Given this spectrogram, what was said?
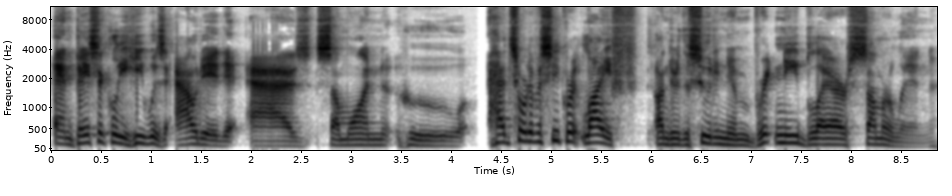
And basically, he was outed as someone who had sort of a secret life under the pseudonym Brittini Blair Summerlin.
